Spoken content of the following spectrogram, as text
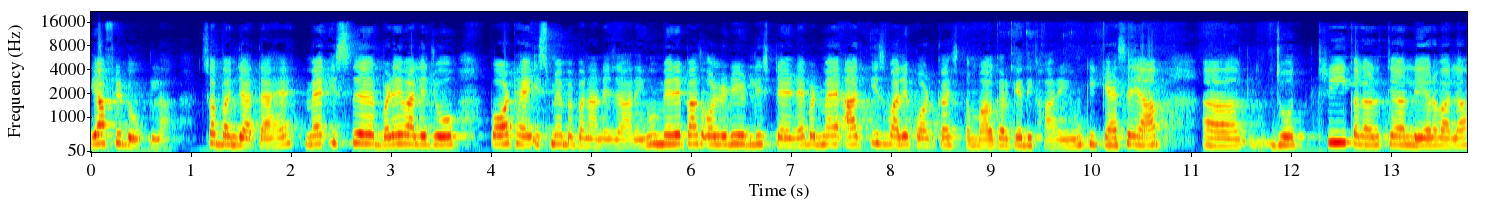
या फिर ढोकला, सब बन जाता है। मैं इस बड़े वाले जो पॉट है, इसमें मैं बनाने जा रही हूँ। मेरे पास ऑलरेडी इडली स्टैंड है बट मैं आज इस वाले पॉट का इस्तेमाल करके दिखा रही हूँ कि कैसे आप जो थ्री कलर का लेयर वाला,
